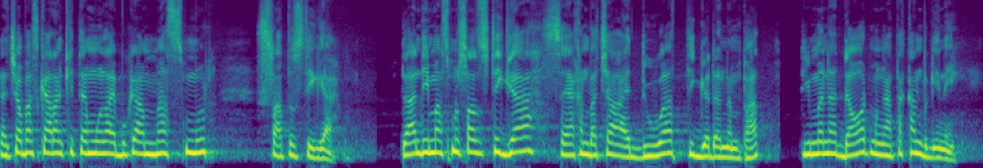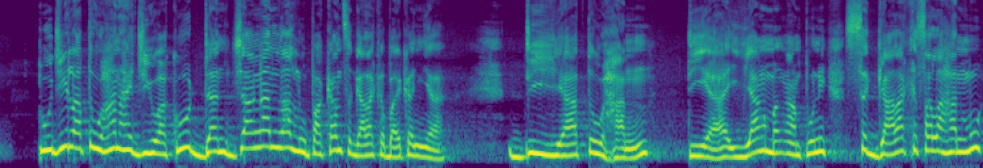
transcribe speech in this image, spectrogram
dan coba sekarang kita mulai buka Mazmur 103. Dan di Mazmur 103 saya akan baca ayat 2, 3 dan 4 di mana Daud mengatakan begini. Pujilah Tuhan hai jiwaku dan janganlah lupakan segala kebaikannya. Dia Tuhan, dia yang mengampuni segala kesalahanmu,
